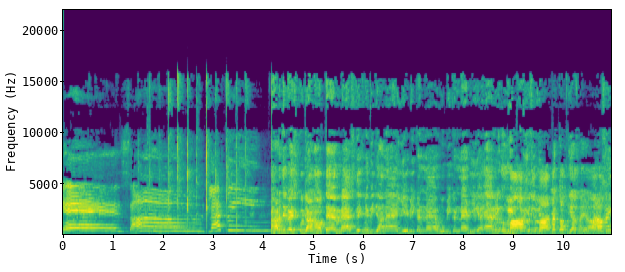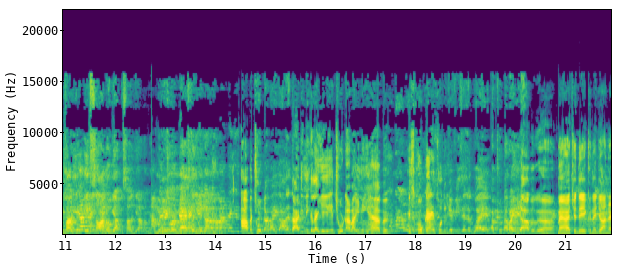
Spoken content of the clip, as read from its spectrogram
यस क्लैपिंग हर जगह इसको जाना होता है मैच देखने भी जाना है ये भी करना है वो भी करना है ठीक है? आखिरी बार मैं कब गया था यार आखिरी बार ये एक साल हो गया आपके साथ गया था मैं। मुझे भी वहाँ मैच देखने जाना था। अब छोटा भाई कहा दाढ़ी निकल आई है ये छोटा भाई नहीं है अब। इसको कहें खुद के वीजे लगवाए। अब छोटा भाई अब मैच देखने जाना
